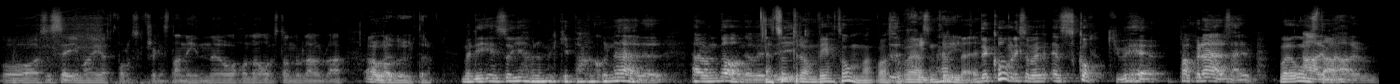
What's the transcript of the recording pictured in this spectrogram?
Och så säger man ju att folk ska försöka stanna inne och hålla avstånd och bla bla bla. Alla går ut där. Men det är så jävla mycket pensionärer. Häromdagen när vi Jag tror inte de vet om vad, som- vad som händer. Det kom liksom en, en skock med pensionärer så här. Var det Arm onsdag? arm. liksom.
